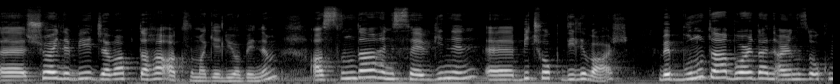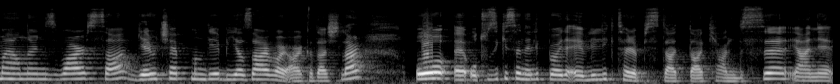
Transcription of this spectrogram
e, şöyle bir cevap daha aklıma geliyor benim. Aslında hani sevginin e, birçok dili var. Ve bunu da bu arada hani aranızda okumayanlarınız varsa Gary Chapman diye bir yazar var arkadaşlar. O 32 e, senelik böyle evlilik terapisti hatta kendisi. Yani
